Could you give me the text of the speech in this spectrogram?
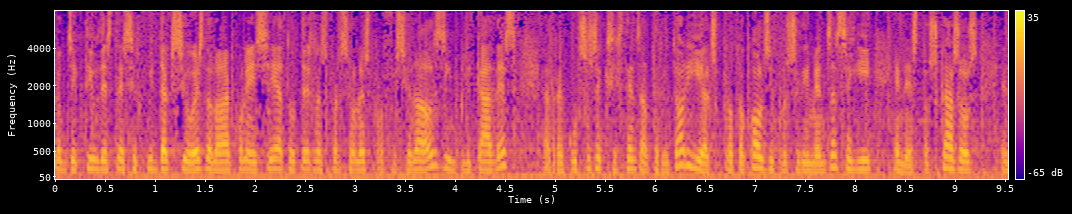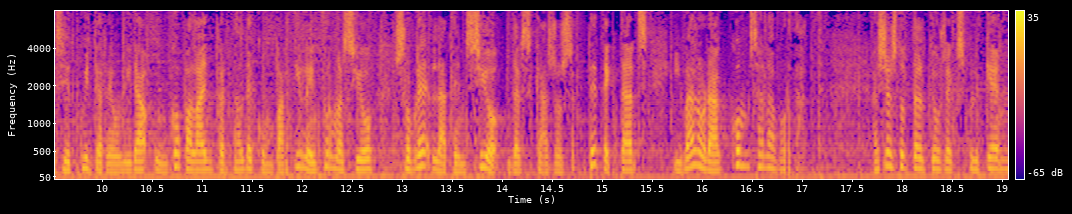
L'objectiu d'aquest circuit d'acció és donar a conèixer a totes les persones professionals implicades els recursos existents al territori i els protocols i procediments a seguir en estos casos. El circuit es reunirà un cop a l'any per tal de compartir la informació sobre l'atenció dels casos detectats i valorar com s'han abordat. Això és tot el que us expliquem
